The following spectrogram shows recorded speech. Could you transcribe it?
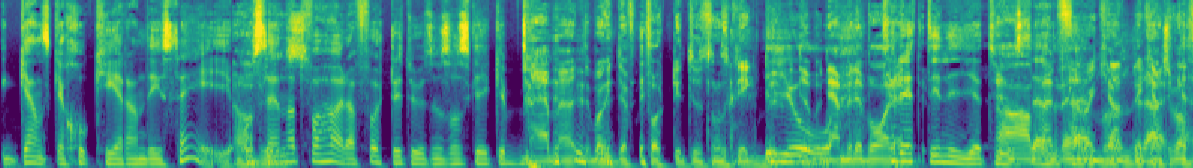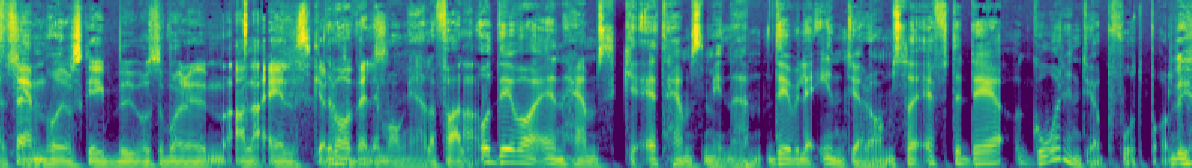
ganska chockerande i sig. Ja, och sen precis. att få höra 40 000 som skriker bu. Nej men det var inte 40 000 som skrek bu. Jo, nej, men det var 39 ja, men det, kan- 500 det kanske var kanske. 500 som skrek bu och så var det alla älskade. Det var väldigt många i alla fall. Och det var en hemsk, ett hemskt minne. Det vill jag inte göra om. Så efter det går inte jag på fotboll. Du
